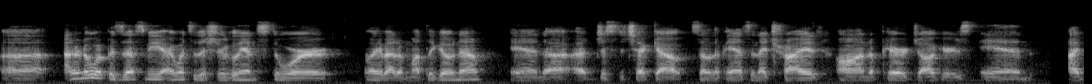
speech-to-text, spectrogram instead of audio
Uh, I don't know what possessed me. I went to the Sugarland store probably about a month ago now, and uh, just to check out some of the pants, and I tried on a pair of joggers, and I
